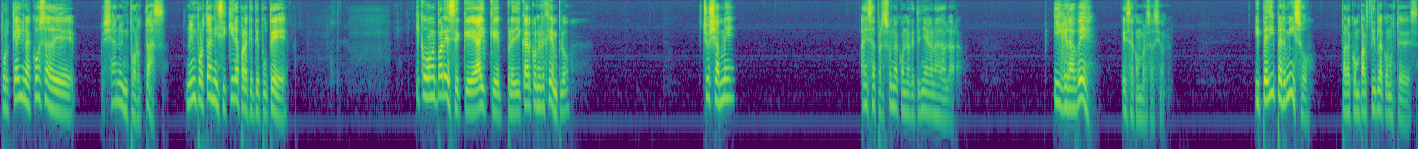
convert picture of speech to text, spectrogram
Porque hay una cosa de... ya no importás. No importás ni siquiera para que te putee. Y como me parece que hay que predicar con el ejemplo, yo llamé a esa persona con la que tenía ganas de hablar. Y grabé esa conversación. Y pedí permiso para compartirla con ustedes.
